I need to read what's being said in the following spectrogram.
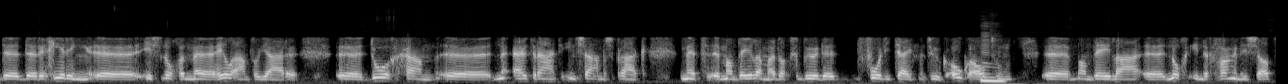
de, de regering is nog een heel aantal jaren doorgegaan. uiteraard in samenspraak met Mandela, maar dat gebeurde voor die tijd natuurlijk ook al Mhm. mm. toen Mandela nog in de gevangenis zat.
